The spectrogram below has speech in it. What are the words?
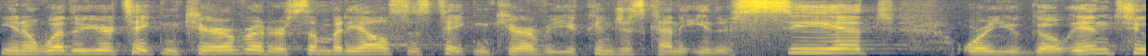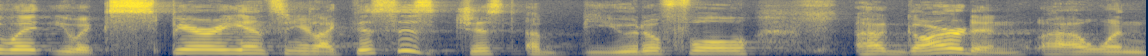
you know, whether you're taking care of it or somebody else is taking care of it, you can just kind of either see it or you go into it, you experience, and you're like, this is just a beautiful uh, garden. Uh, when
